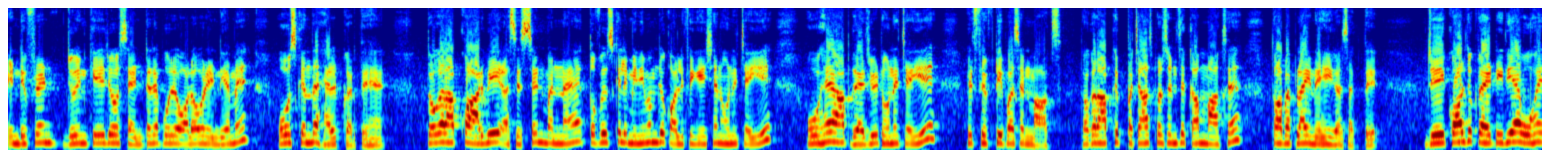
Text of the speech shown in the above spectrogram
इन डिफरेंट जो इनके जो सेंटर है पूरे ऑल ओवर इंडिया में, वो उसके अंदर हेल्प करते हैं। तो अगर आपको आर असिस्टेंट बनना है तो फिर उसके लिए मिनिमम जो क्वालिफिकेशन होनी चाहिए, वो है आप ग्रेजुएट होने चाहिए विथ फिफ्टी परसेंट मार्क्स तो अगर आपके पचास परसेंट से कम मार्क्स है तो आप अप्लाई नहीं कर सकते। जो एक और जो क्राइटेरिया है, वो है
